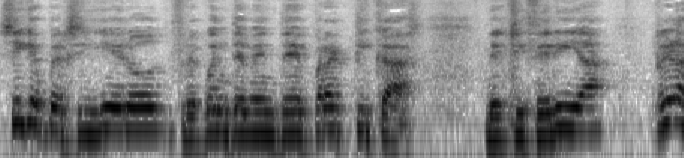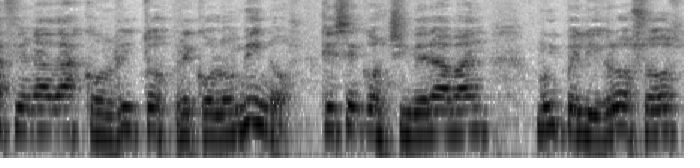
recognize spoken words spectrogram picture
sí que persiguieron frecuentemente prácticas de hechicería relacionadas con ritos precolombinos que se consideraban muy peligrosos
